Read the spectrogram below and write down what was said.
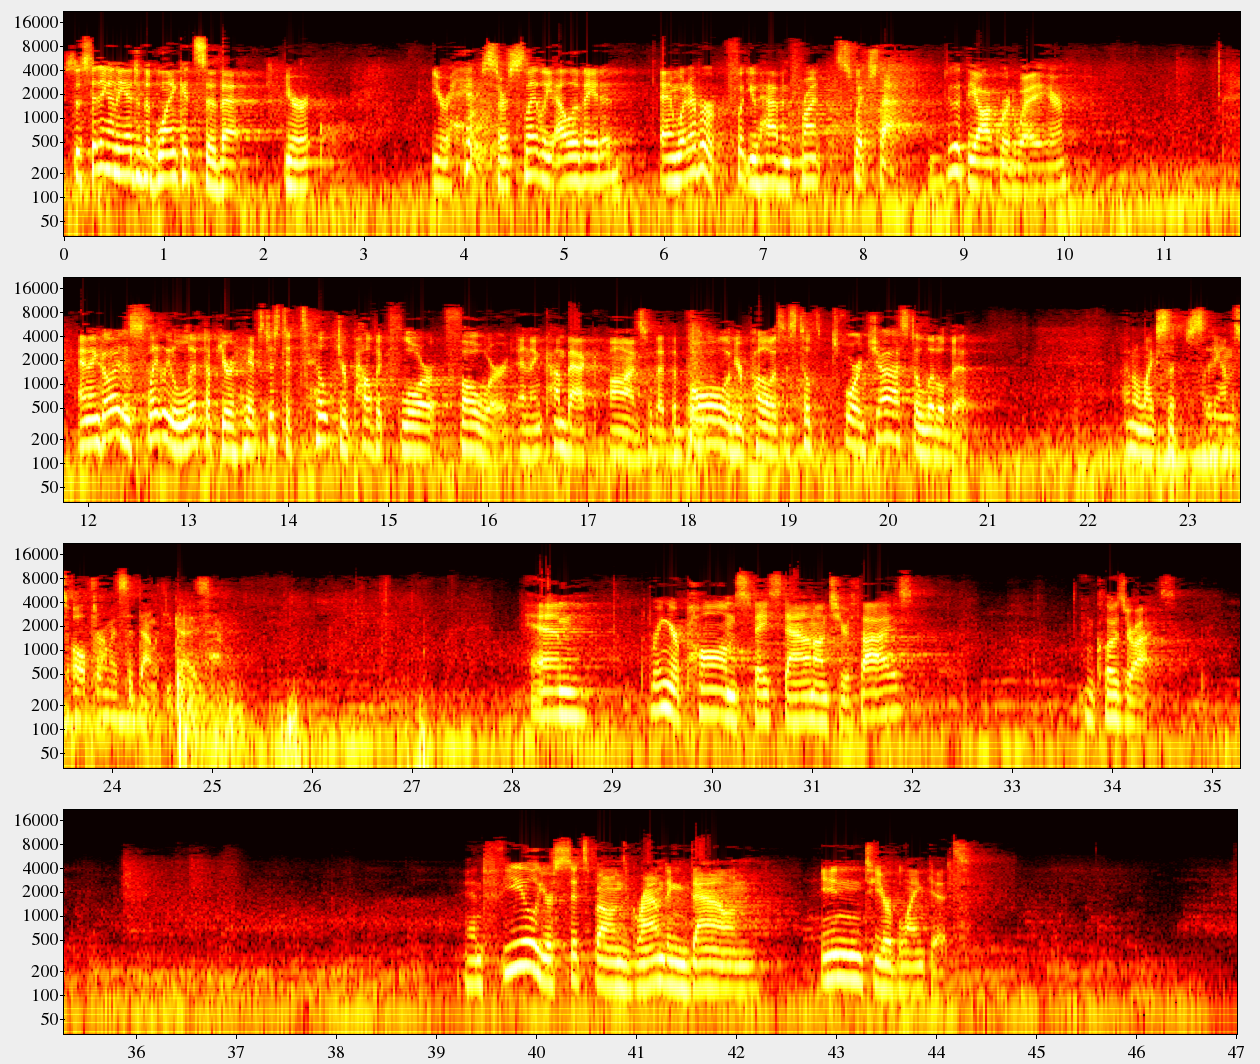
So, sitting on the edge of the blanket so that your, your hips are slightly elevated, and whatever foot you have in front, switch that. Do it the awkward way here. And then go ahead and slightly lift up your hips just to tilt your pelvic floor forward and then come back on so that the bowl of your pelvis is tilted forward just a little bit. I don't like sitting on this altar. I'm going to sit down with you guys. And bring your palms face down onto your thighs and close your eyes. And feel your sits bones grounding down into your blanket.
